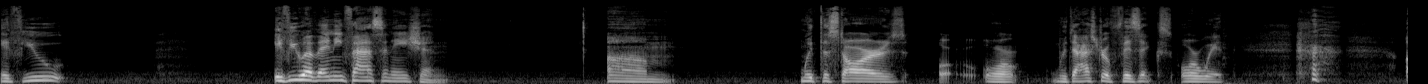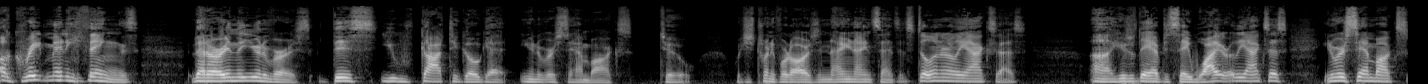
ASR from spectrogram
if you if you have any fascination um with the stars or, or with astrophysics or with a great many things that are in the universe. This you've got to go get Universe Sandbox 2, which is $24.99. It's still in early access. Uh, here's what they have to say. Why early access? Universe Sandbox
